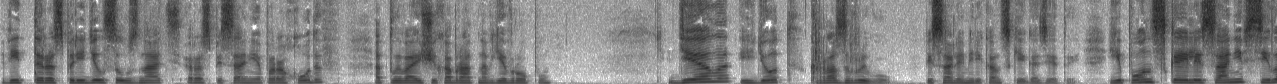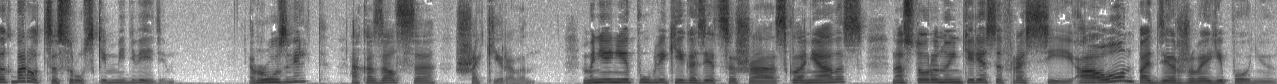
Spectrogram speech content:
Витте распорядился узнать расписание пароходов, отплывающих обратно в Европу. Дело идет к разрыву, писали американские газеты. Японская леса не в силах бороться с русским медведем. Рузвельт оказался шокирован. Мнение публики и газет США склонялось на сторону интересов России, а он, поддерживая Японию,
